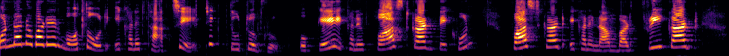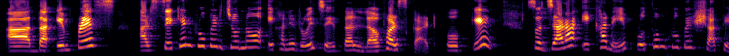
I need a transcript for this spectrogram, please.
অন্যান্য বারের মতন এখানে থাকছে ঠিক দুটো গ্রুপ ওকে এখানে ফার্স্ট কার্ড দেখুন। ফার্স্ট কার্ড এখানে number three card the empress আর সেকেন্ড গ্রুপের জন্য এখানে রয়েছে the lovers card okay so যারা এখানে প্রথম গ্রুপের সাথে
